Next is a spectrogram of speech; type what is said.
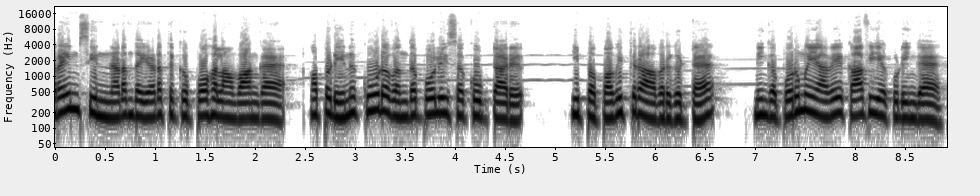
கிரைம் சீன் நடந்த இடத்துக்கு போகலாம் வாங்க அப்படின்னு கூட வந்த போலீஸ கூப்பிட்டாரு. இப்ப பவித்ரா அவர்கிட்ட நீங்க பொறுமையாவே காஃபிய குடிங்க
